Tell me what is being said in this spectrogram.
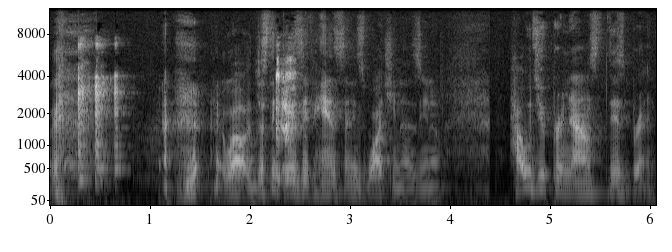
well, just in case if Hanson is watching us, you know, how would you pronounce this brand?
